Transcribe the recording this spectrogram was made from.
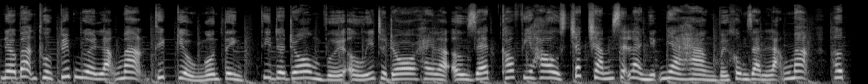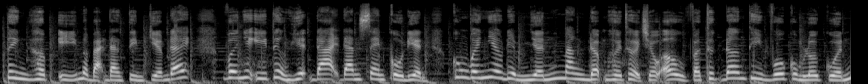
Nếu bạn thuộc tuyếp người lãng mạn, thích kiểu ngôn tình thì The Dome với A Little Door hay là OZ Coffee House chắc chắn sẽ là những nhà hàng với không gian lãng mạn, hợp tình, hợp ý mà bạn đang tìm kiếm đấy. Với những ý tưởng hiện đại đan xen cổ điển cùng với nhiều điểm nhấn mang đậm hơi thở châu Âu và thực đơn thì vô cùng lôi cuốn,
